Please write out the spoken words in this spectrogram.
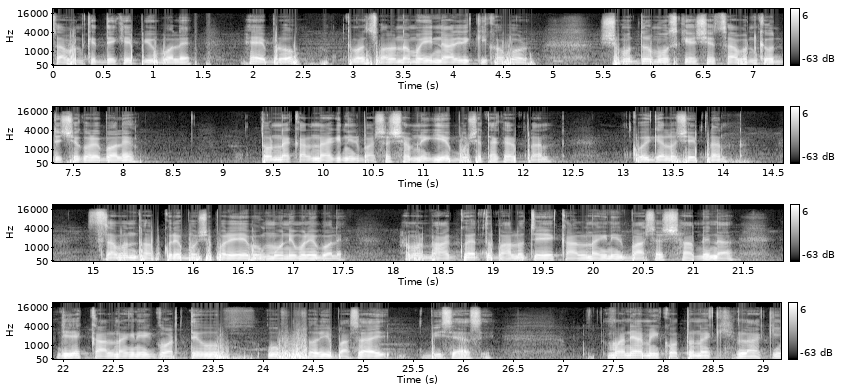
শ্রাবণকে দেখে পিউ বলে, হে ব্রো, তোমার ছলনাময়ী নারীর কী খবর? সমুদ্র মুচকে এসে শ্রাবণকে উদ্দেশ্য করে বলে, তোর না কাল নাগিনীর বাসার সামনে গিয়ে বসে থাকার প্ল্যান? কই গেল সেই প্ল্যান? শ্রাবণ ধপ করে বসে পড়ে এবং মনে মনে বলে, আমার ভাগ্য এত ভালো যে কালনাগিনীর বাসার সামনে না ডিরেক্ট কালনাগিনীর গর্তেও, উফ সরি বাসায় বিছে আছে মানে আমি কত না লাকি।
